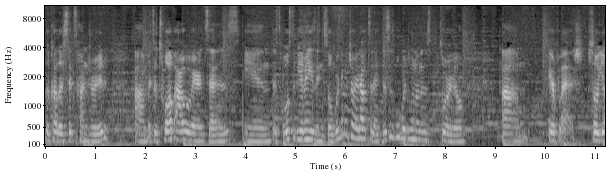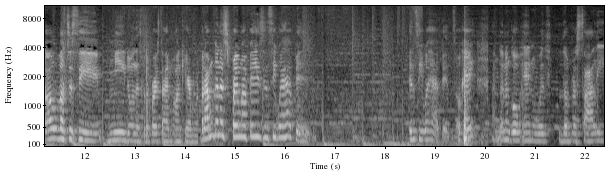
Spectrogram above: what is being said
the color 600. Um, it's a 12 hour wear, it says, and it's supposed to be amazing. So we're gonna try it out today. This is what we're doing on this tutorial. Um, air flash. So y'all about to see me doing this for the first time on camera. But I'm gonna spray my face and see what happens. And see what happens, okay? I'm gonna go in with the Versace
